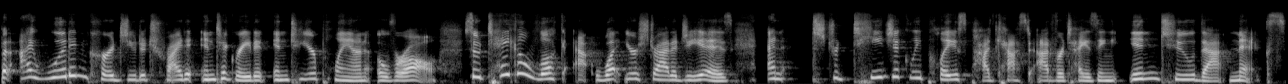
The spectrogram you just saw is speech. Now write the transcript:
But I would encourage you to try to integrate it into your plan overall. So take a look at what your strategy is and strategically place podcast advertising into that mix.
